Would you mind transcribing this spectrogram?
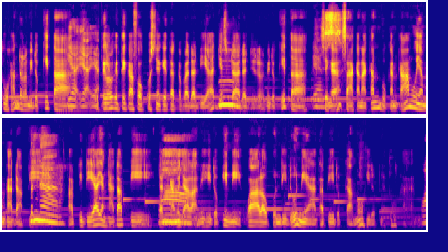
Tuhan dalam hidup kita. Iya iya iya. Ketika, ketika fokusnya kita kepada Dia, Dia Hmm. sudah ada di dalam hidup kita, Yes. sehingga seakan-akan bukan kamu yang menghadapi, benar. tapi Dia yang hadapi, dan Wow. kamu jalani hidup ini, walaupun di dunia, tapi hidup kamu hidupnya Tuhan. Wow.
